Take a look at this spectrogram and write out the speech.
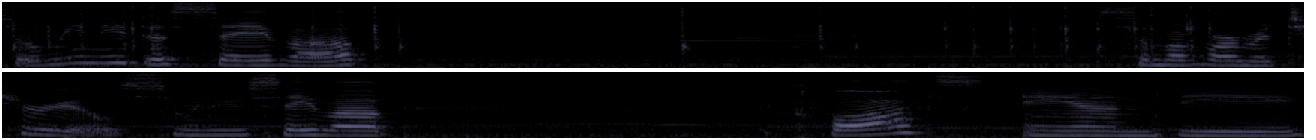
So we need to save up some of our materials. So we need to save up the cloths and the...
